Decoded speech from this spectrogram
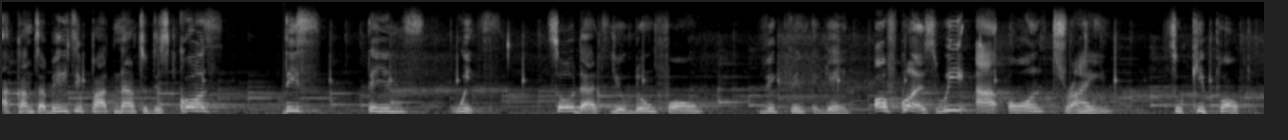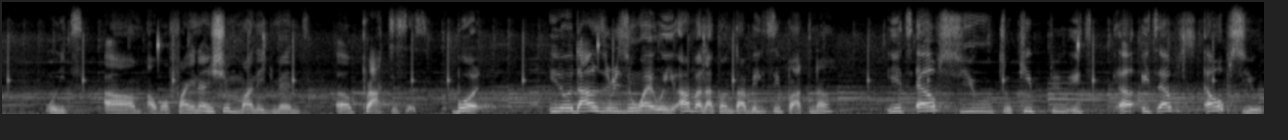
accountability partner to discuss these things with, so that you don't fall victim again. Of course, we are all trying to keep up with um, our financial management uh, practices, but you know that's the reason why when you have an accountability partner, it helps you to keep you it it helps helps you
